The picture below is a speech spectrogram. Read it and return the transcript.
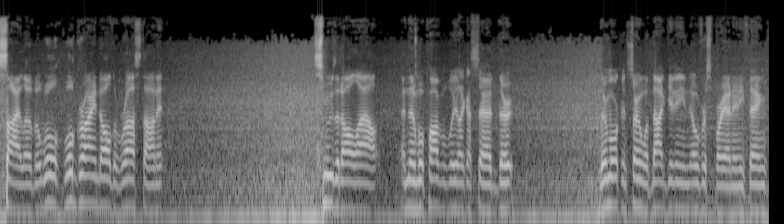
silo, but we'll we'll grind all the rust on it, smooth it all out, and then we'll probably, like I said, they're they're more concerned with not getting overspray on anything,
